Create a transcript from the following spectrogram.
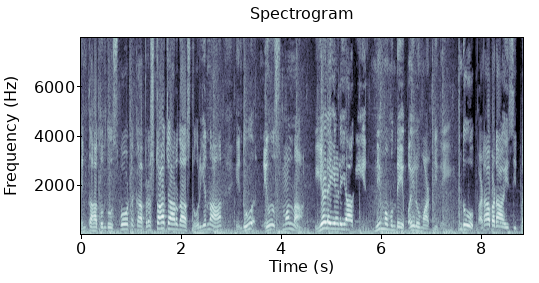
ಇಂತಹದೊಂದು ಸ್ಫೋಟಕ ಭ್ರಷ್ಟಾಚಾರದ ಸ್ಟೋರಿಯನ್ನ ಇಂದು ನ್ಯೂಸ್ ಮಲ್ನ ಎಳೆ ಎಳೆಯಾಗಿ ನಿಮ್ಮ ಮುಂದೆ ಬಯಲು ಮಾಡ್ತಿದೆ. ಎಂದು ಬಡ ಬಡಾಯಿಸಿದ್ದ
